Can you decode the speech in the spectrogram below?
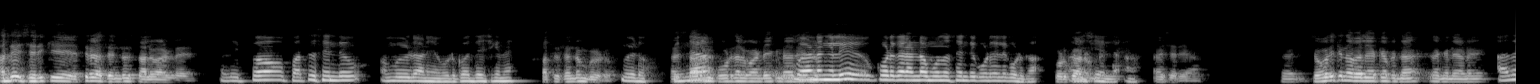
അത് ശരിക്ക് എത്ര സെന്റും സ്ഥലമാണുള്ളത് അതിപ്പോ പത്ത് സെന്റും വീടാണ് ഞാൻ കൊടുക്കാൻ ഉദ്ദേശിക്കുന്നത് പത്ത് സെന്റും വീടും. വീടും. അത് പിന്നെ സ്ഥലം കൂടുതൽ വേണമെങ്കിൽ കൊടുക്കാം രണ്ടോ മൂന്നോ സെന്റ് കൂടുതൽ കൊടുക്കാം. കൊടുക്കാനുണ്ട്. ആവശ്യമില്ല. ആ. അത് ശരിയാ. ഏ, ചോദിക്കുന്ന വിലയൊക്കെ പിന്നെ എങ്ങനെയാണ്? അത്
